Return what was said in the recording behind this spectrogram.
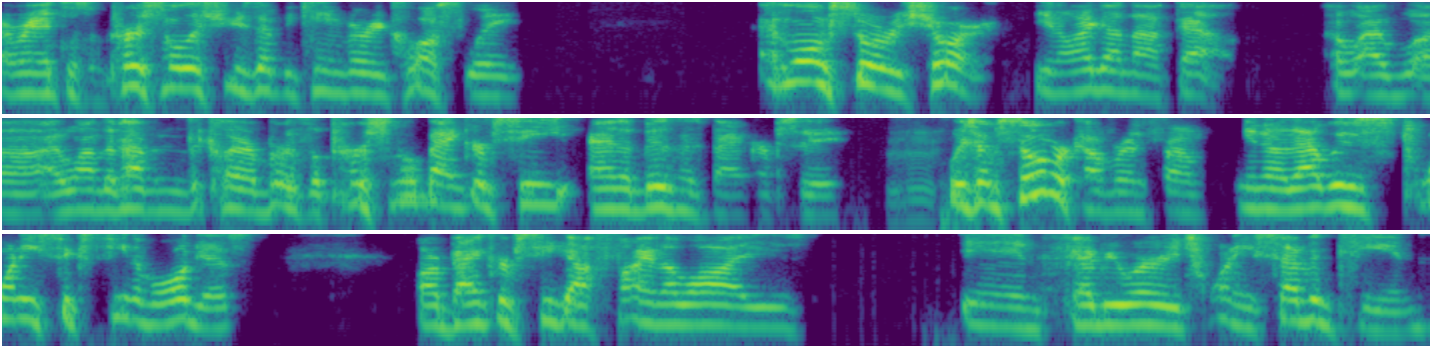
I ran into some personal issues that became very costly. And long story short, you know, I got knocked out. I, I, uh, I wound up having to declare both a personal bankruptcy and a business bankruptcy, mm-hmm. which I'm still recovering from. You know, that was 2016 of August. Our bankruptcy got finalized in February 2017.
